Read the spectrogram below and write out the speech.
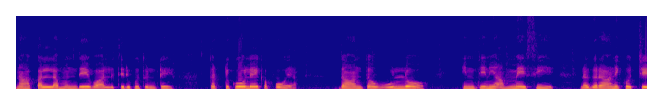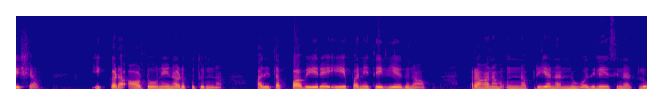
నా కళ్ళ ముందే వాళ్ళు తిరుగుతుంటే తట్టుకోలేకపోయా. దాంతో ఊళ్ళో ఇంటిని అమ్మేసి నగరానికి వచ్చేశాం ఇక్కడ ఆటోనే నడుపుతున్నా. అది తప్ప వేరే ఏ పని తెలియదు నాకు. ప్రాణం ఉన్న ప్రియ నన్ను వదిలేసినట్లు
